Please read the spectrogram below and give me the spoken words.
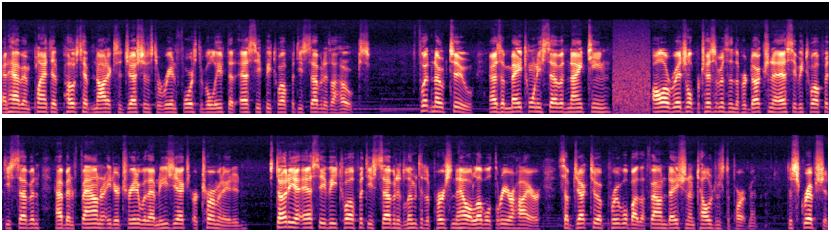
and have implanted post-hypnotic suggestions to reinforce the belief that SCP-1257 is a hoax. Footnote 2. As of May 27, 19, all original participants in the production of SCP-1257 have been found and either treated with amnesiacs or terminated. Study of SCP-1257 is limited to personnel of Level 3 or higher, subject to approval by the Foundation Intelligence Department. Description:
